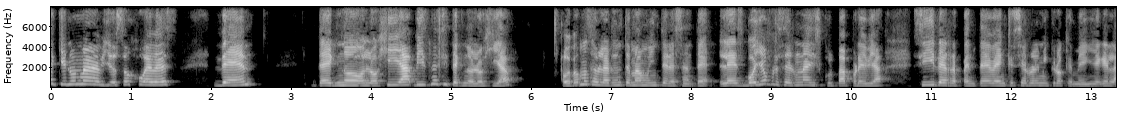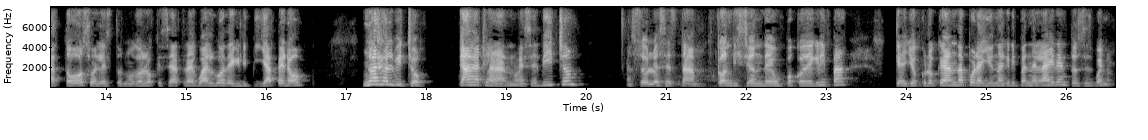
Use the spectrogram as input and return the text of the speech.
Aquí en un maravilloso jueves de tecnología, business y tecnología. Hoy vamos a hablar de un tema muy interesante. Les voy a ofrecer una disculpa previa si de repente ven que cierro el micro, que me llegue la tos o el estornudo, lo que sea, traigo algo de gripilla, pero no es el bicho. Cabe aclarar, no es el bicho, solo es esta condición de un poco de gripa, que yo creo que anda por ahí una gripa en el aire, entonces, bueno,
